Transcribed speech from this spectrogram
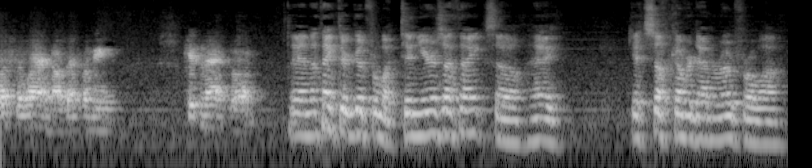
lesson learned. I'll definitely be getting that going. And I think they're good for what ten years. I think so. Hey, get stuff covered down the road for a while.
